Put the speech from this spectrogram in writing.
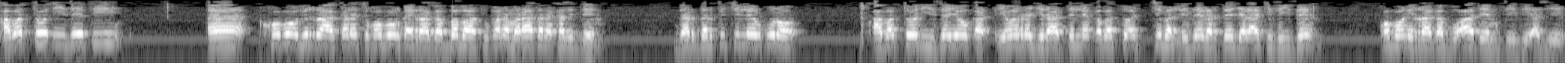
qabattoo dhiiseetii kofoo ofirraa akkanatti kofoon ka irraa gabbabaatu kana maraatan akkasit deema. Dardartichilleen kunoo qabattoo dhiisee yoo irra jiraattellee qabattoo achi bal'isee gartee jala achi fiisee qofoon irraa gabbu'aa deemtiiti asii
